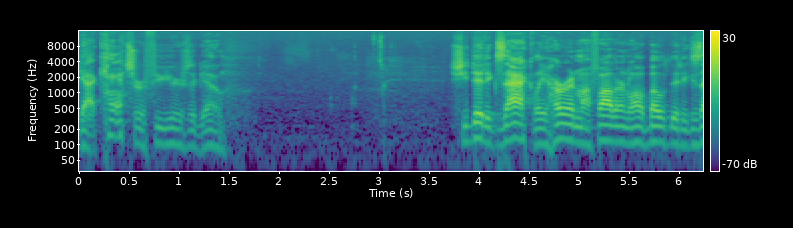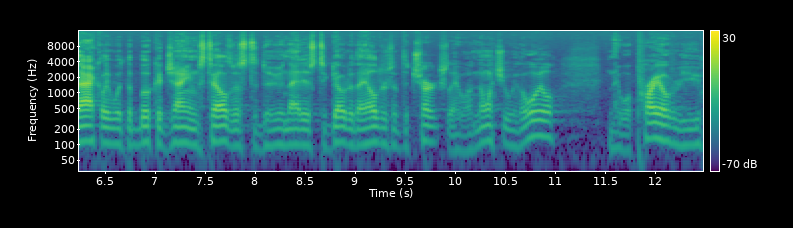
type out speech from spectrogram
got cancer a few years ago. She did exactly, her and my father in law both did exactly what the book of James tells us to do, and that is to go to the elders of the church. They will anoint you with oil, and they will pray over you,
